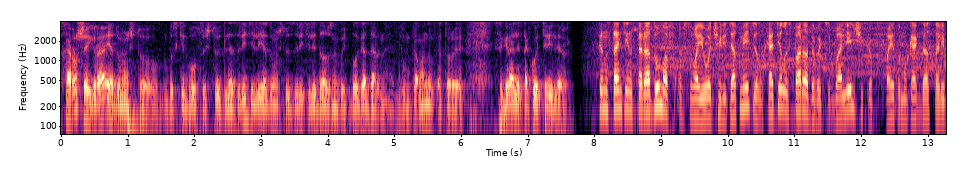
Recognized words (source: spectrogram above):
хорошая игра. Я думаю, что баскетбол существует для зрителей. Я думаю, что зрители должны быть благодарны двум командам, которые сыграли такой триллер. Константин Стародумов, в свою очередь, отметил, хотелось порадовать болельщиков, поэтому, когда стали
